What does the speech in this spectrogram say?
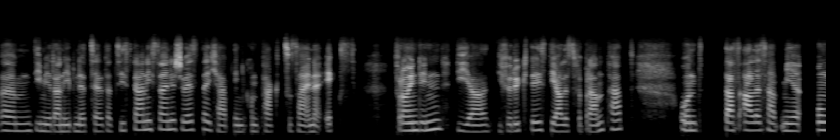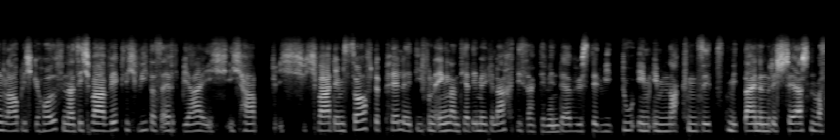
ähm, die mir dann eben erzählt hat, sie ist gar nicht seine Schwester. Ich habe den Kontakt zu seiner Ex-Freundin, die ja die Verrückte ist, die alles verbrannt hat. Und das alles hat mir unglaublich geholfen. Also ich war wirklich wie das FBI. Ich, ich, hab, ich, ich war dem so auf der Pelle, die von England, die hat immer gelacht, die sagte, wenn der wüsste, wie du ihm im Nacken sitzt mit deinen Recherchen, was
